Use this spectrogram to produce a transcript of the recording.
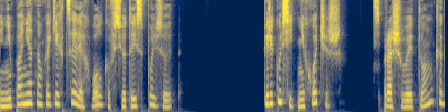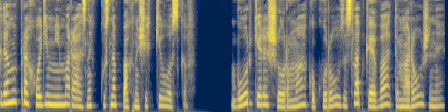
И непонятно, в каких целях Волков все это использует. «Перекусить не хочешь?» — спрашивает он, когда мы проходим мимо разных вкусно пахнущих киосков. Бургеры, шаурма, кукуруза, сладкая вата, мороженое.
